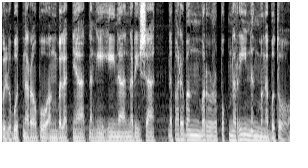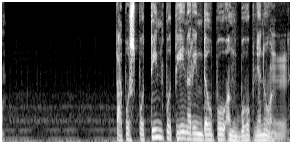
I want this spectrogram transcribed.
Kulubot na raw po ang balat niya at nanghihina na rin siya na parabang marurupok na rin ng mga buto. Tapos puting-puti na rin daw po ang buhok niya noon.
